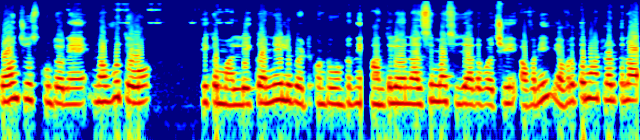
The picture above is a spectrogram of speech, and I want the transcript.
ఫోన్ చూసుకుంటూనే నవ్వుతూ ఇక మళ్ళీ కన్నీళ్ళు పెట్టుకుంటూ ఉంటుంది. అంతలో నరసింహ సుజాత వచ్చి అవని ఎవరితో మాట్లాడుతున్నావు?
